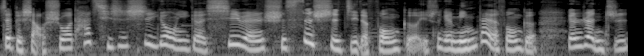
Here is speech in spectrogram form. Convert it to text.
这个小说，它其实是用一个西元十四世纪的风格，也是一个明代的风格跟认知，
